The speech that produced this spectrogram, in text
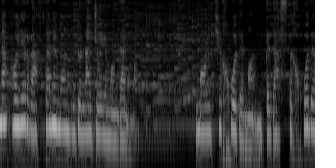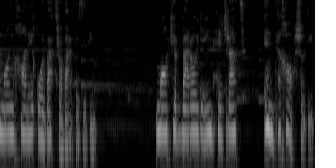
نه پای رفتنمان بود و نه جای ماندنمان. مایی که خودمان به دست خودمان خانه قربت را برگزیدیم. ما که برای این هجرت انتخاب شدیم.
